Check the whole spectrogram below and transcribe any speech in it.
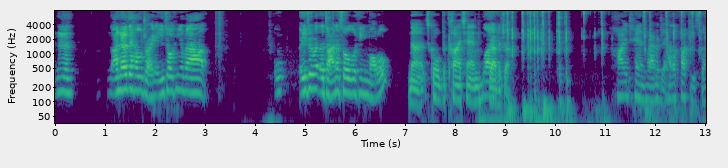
no, no. I know the Heldrake. Are you talking about. Are you talking about the dinosaur looking model? No, it's called the Kytan Like- Ravager. High 10 Ravager. How the fuck do you spell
